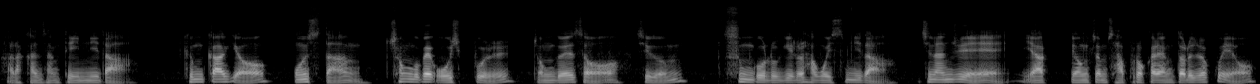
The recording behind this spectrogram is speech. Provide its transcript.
하락한 상태입니다. 금 가격 온스당 1950불 정도에서 지금 숨 고르기를 하고 있습니다. 지난주에 약 0.4%가량 떨어졌고요.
